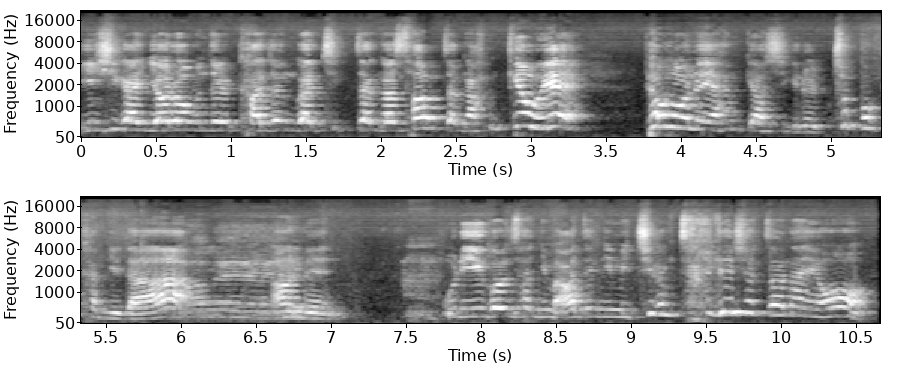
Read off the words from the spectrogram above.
이 시간 여러분들 가정과 직장과 사업장과 학교에 병원에 함께 하시기를 축복합니다. 아멘. 우리 이건사님 아드님이 지금 잘 되셨잖아요.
